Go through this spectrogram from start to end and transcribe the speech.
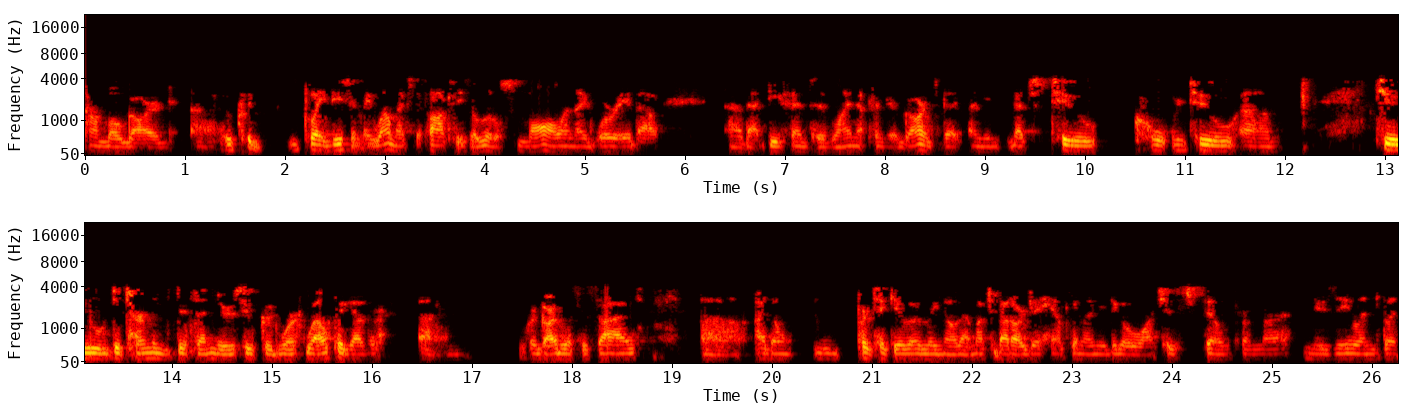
combo guard uh, who could play decently well next to Fox. He's a little small, and I'd worry about uh, that defensive lineup from your guards. But I mean, that's two two um, two determined defenders who could work well together, um, regardless of size. Uh, I don't particularly know that much about RJ Hampton. I need to go watch his film from uh, New Zealand, but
